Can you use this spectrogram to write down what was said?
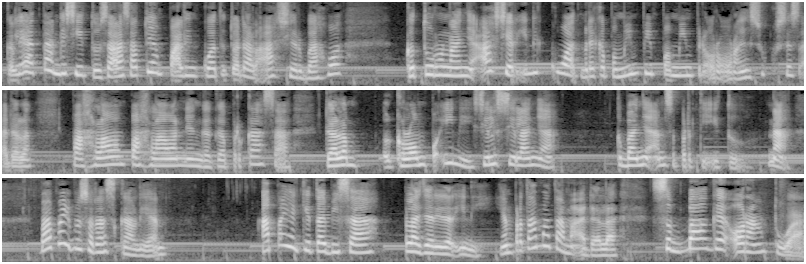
kelihatan di situ salah satu yang paling kuat itu adalah Asyir bahwa keturunannya Asyir ini kuat. Mereka pemimpin-pemimpin orang-orang yang sukses adalah pahlawan-pahlawan yang gagah perkasa dalam kelompok ini silsilanya kebanyakan seperti itu. Nah, Bapak Ibu Saudara sekalian, apa yang kita bisa pelajari dari ini? Yang pertama-tama adalah sebagai orang tua,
